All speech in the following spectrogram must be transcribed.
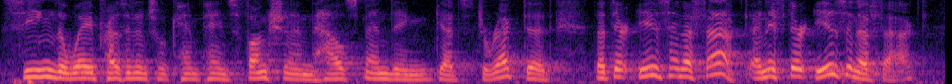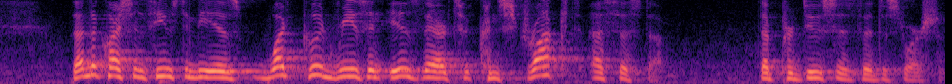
seeing the way presidential campaigns function and how spending gets directed, that there is an effect. And if there is an effect, then the question seems to me is what good reason is there to construct a system that produces the distortion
